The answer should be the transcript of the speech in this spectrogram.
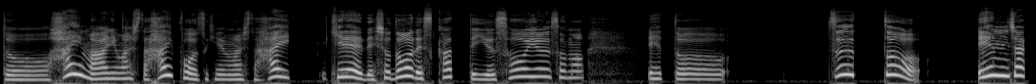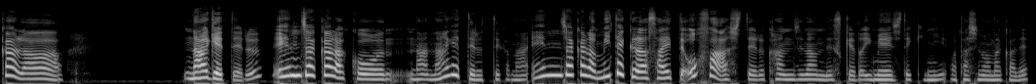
と「はい回りました。はいポーズ決めました。はい綺麗でしょどうですか?」っていうそういうそのえー、っとずっと演者から投げてる？演者からこうな投げてるっていうかな。演者から見てくださいってオファーしてる感じなんですけどイメージ的に私の中で。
